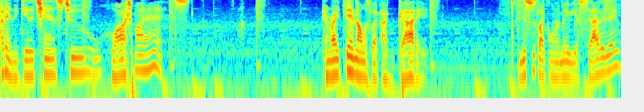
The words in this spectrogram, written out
I didn't get a chance to wash my hands. And right then I was like, I got it. And this was like on maybe a Saturday.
